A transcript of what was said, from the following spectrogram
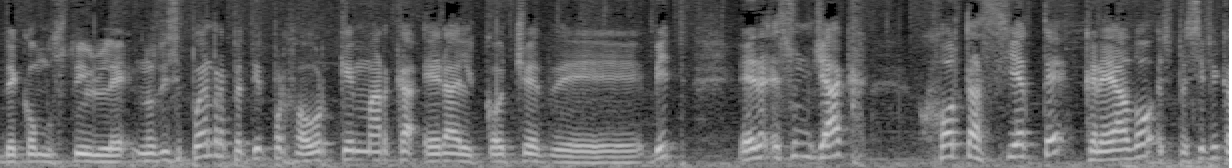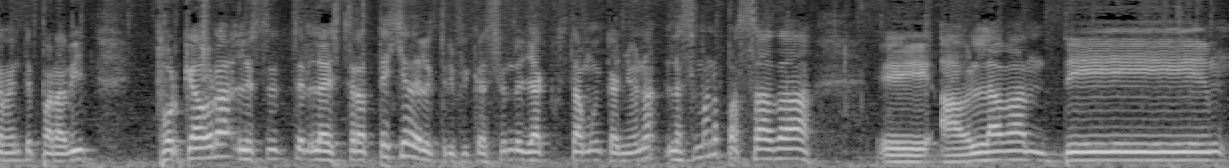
de combustible. Nos dice, ¿pueden repetir, por favor, qué marca era el coche de Bit? Era, es un Jack J7 creado específicamente para Bit. Porque ahora la estrategia de electrificación de Jack está muy cañona. La semana pasada eh, hablaban de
